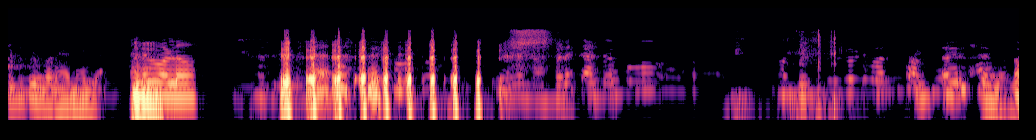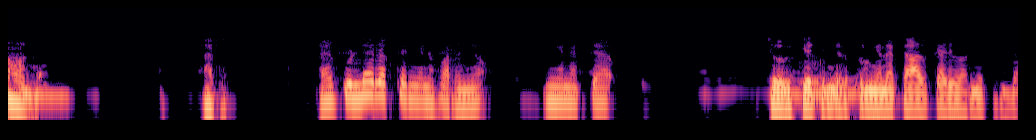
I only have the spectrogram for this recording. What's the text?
എനിക്ക് പറയാനില്ല. അല്ലേ ഉം. മോളോ ആ, അതെ. പിള്ളേരൊക്കെ ഇങ്ങനെ പറഞ്ഞു. ഇങ്ങനൊക്കെ ചോദിച്ചേച്ചിന്റെ അടുത്ത് ഇങ്ങനൊക്കെ ആൾക്കാർ വന്നിട്ടുണ്ട്.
